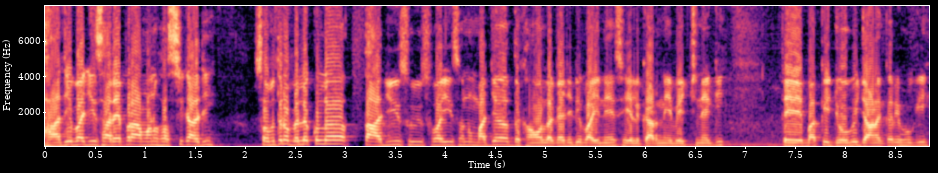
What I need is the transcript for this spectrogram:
ਹਾਂਜੀ ਬਾਜੀ ਸਾਰੇ ਭਰਾਵਾਂ ਨੂੰ ਸਤਿ ਸ਼੍ਰੀ ਅਕਾਲ ਜੀ। ਸੋ ਮਿੱਤਰੋ, ਬਿਲਕੁਲ ਤਾਜੀ ਸੂਈ ਸਵਾਈ ਤੁਹਾਨੂੰ ਮੱਝ ਦਿਖਾਉਣ ਲੱਗਾ ਜਿਹੜੀ ਬਾਈ ਨੇ ਸੇਲ ਕਰਨੀ ਹੈ, ਵੇਚਣੀ ਹੈਗੀ। ਤੇ ਬਾਕੀ ਜੋ ਵੀ ਜਾਣਕਾਰੀ ਹੋਊਗੀ,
